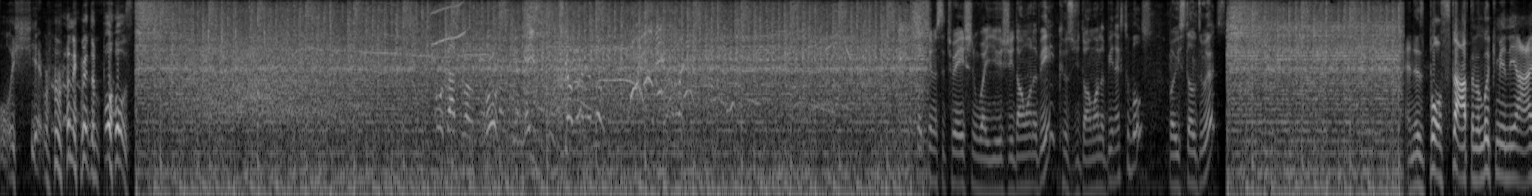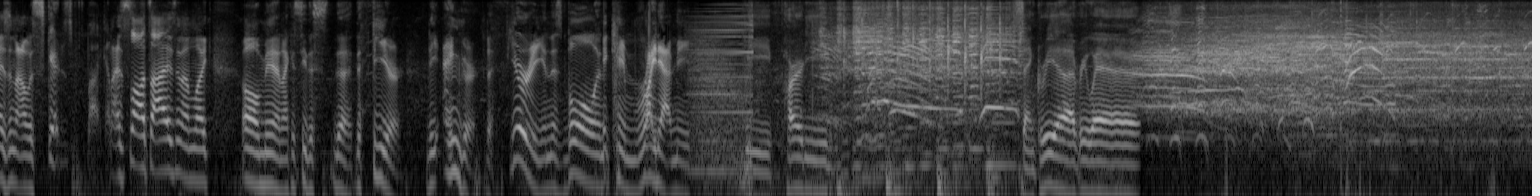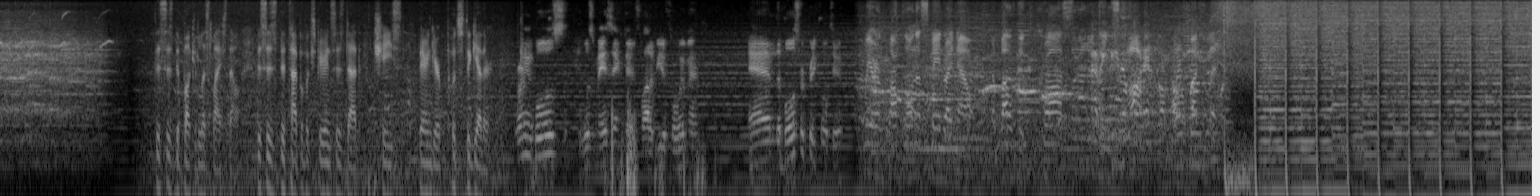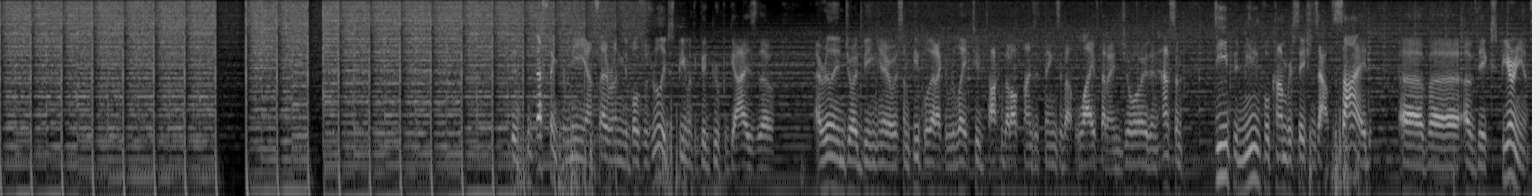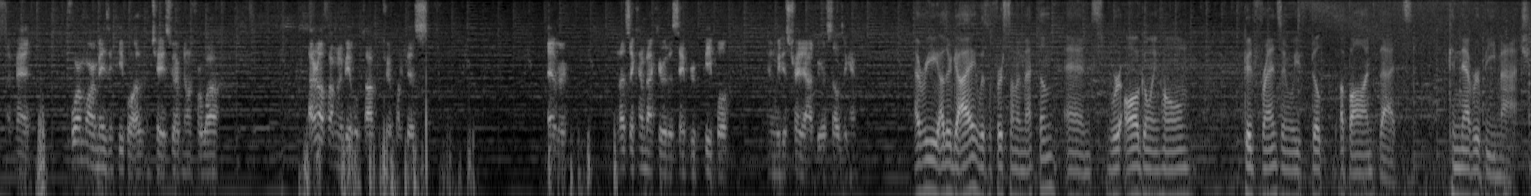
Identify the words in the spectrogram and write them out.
holy shit, we're running with the Bulls. Oh, we're about to run with the Bulls. Amazing. Go, go, go. puts you in a situation where you usually don't want to be because you don't want to be next to bulls, but you still do it. And this bull stopped and it looked me in the eyes and I was scared as fuck. And I saw its eyes and I'm like, oh man, I could see this the the fear, the anger, the fury in this bull, and it came right at me. We partied, sangria everywhere. This is the bucket list lifestyle. This is the type of experiences that Chase Boehringer puts together. Running bulls was amazing. There's a lot of beautiful women. And the bulls were pretty cool too. We are in Pamplona, Spain right now, about to cross things off our bucket list. The, the best thing for me outside of running the Bulls was really just being with a good group of guys, though. I really enjoyed being here with some people that I could relate to, talk about all kinds of things about life that I enjoyed, and have some deep and meaningful conversations outside of, uh, of the experience. I've met four more amazing people other than Chase who I've known for a while. I don't know if I'm going to be able to talk a trip like this ever, unless I come back here with the same group of people and we just try to outdo ourselves again. Every other guy was the first time I met them, and we're all going home, good friends, and we've built a bond that can never be matched.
